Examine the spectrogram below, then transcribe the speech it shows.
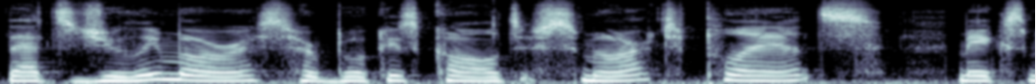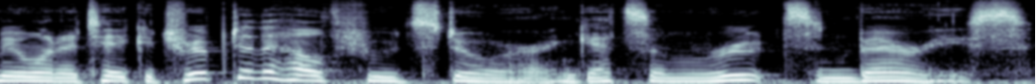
That's Julie Morris. Her book is called Smart Plants. Makes me want to take a trip to the health food store and get some roots and berries.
